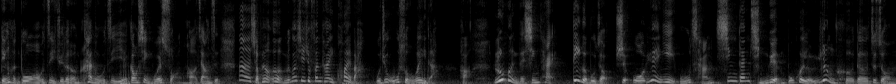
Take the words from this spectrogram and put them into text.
点很多，我自己觉得看着我自己也高兴，我也爽哈，这样子。那小朋友饿没关系，就分他一块吧，我觉得无所谓的。好，如果你的心态。第一个步骤是我愿意无偿、心甘情愿，不会有任何的这种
